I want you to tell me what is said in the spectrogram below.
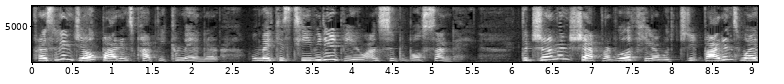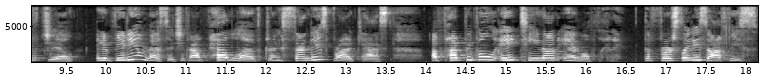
President Joe Biden's puppy, Commander, will make his TV debut on Super Bowl Sunday. The German Shepherd will appear with Biden's wife, Jill, in a video message about pet love during Sunday's broadcast of Puppy Bowl 18 on Animal Planet. The First Lady's office,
